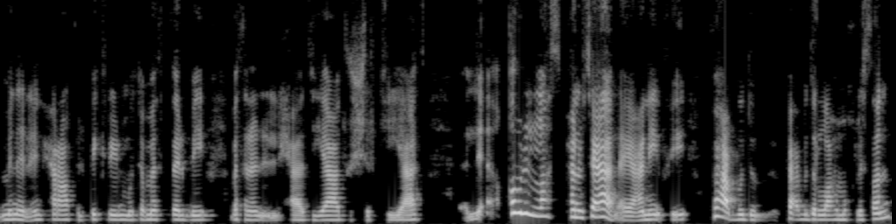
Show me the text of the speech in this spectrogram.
من الانحراف الفكري المتمثل بمثلا الإلحاديات والشركيات قول الله سبحانه وتعالى يعني في فاعبد فاعبد الله مخلصا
